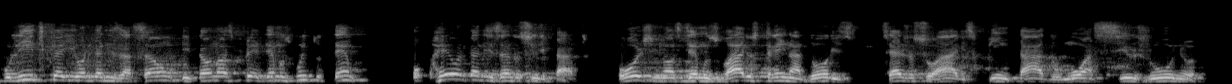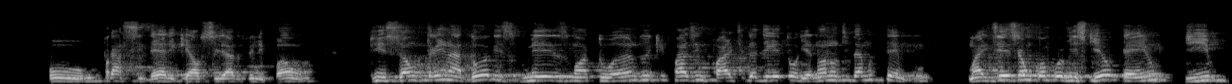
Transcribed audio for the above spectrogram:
política e organização, então nós perdemos muito tempo reorganizando o sindicato. Hoje nós temos vários treinadores, Sérgio Soares, Pintado, Moacir Júnior, o Pracidelli, que é auxiliar do Filipão, que são treinadores mesmo atuando e que fazem parte da diretoria. Nós não tivemos tempo, mas esse é um compromisso que eu tenho de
